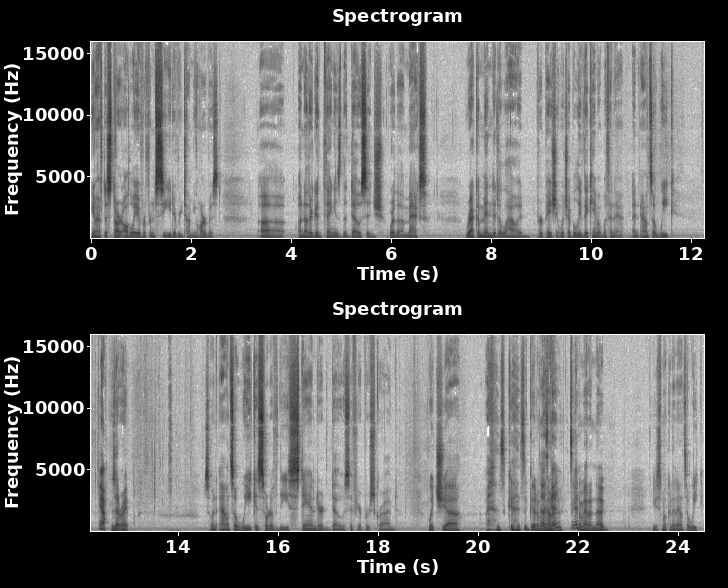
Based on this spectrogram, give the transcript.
You don't have to start all the way over from seed every time you harvest. Uh, another good thing is the dosage or the max recommended allowed per patient, which I believe they came up with an, a- an ounce a week. yeah. Is that right? So an ounce a week is sort of the standard dose if you're prescribed, which uh, it's good. It's a good That's amount. good. Of, it's a good amount of nug. You're smoking an ounce a week.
